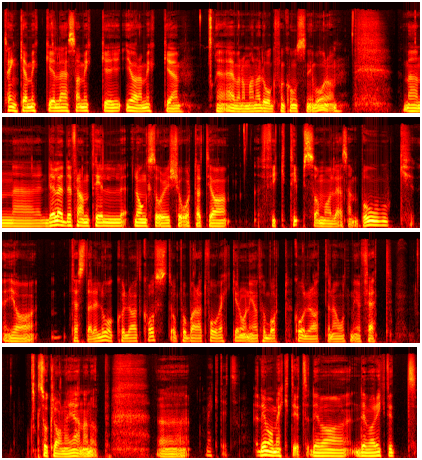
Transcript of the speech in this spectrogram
tänka mycket, läsa mycket, göra mycket, eh, även om man har låg funktionsnivå. Då. Men eh, det ledde fram till, long story short, att jag fick tips om att läsa en bok. Jag testade lågkolhydratkost och på bara två veckor då, när jag tog bort kolhydraterna och åt mer fett så klarnade hjärnan upp. Eh, mäktigt. Det var mäktigt. Det var, det var riktigt,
